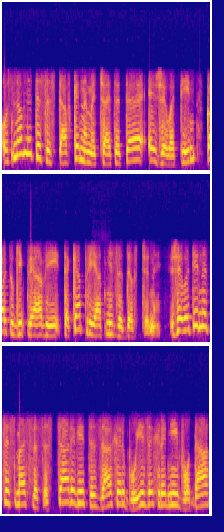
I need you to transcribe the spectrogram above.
Основната съставка на мечетата е желатин, който ги прави така приятни за дъвчене. Желатинът се смесва с царевица, захар, бои за храни, вода,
